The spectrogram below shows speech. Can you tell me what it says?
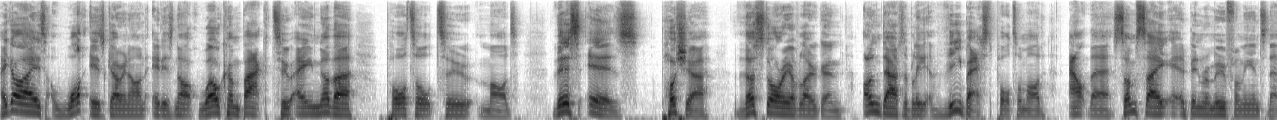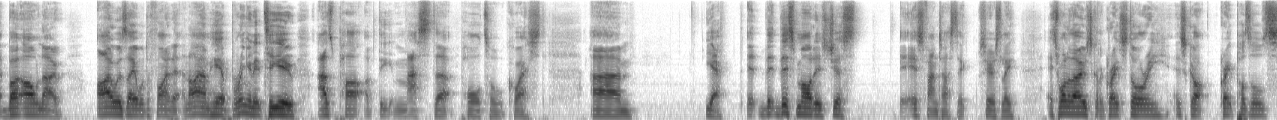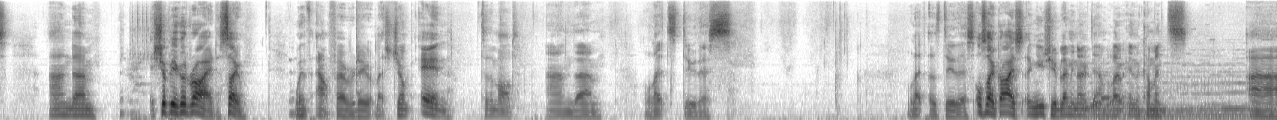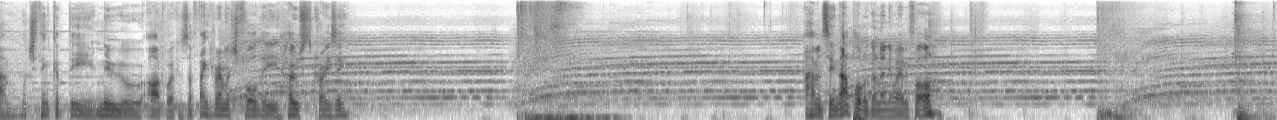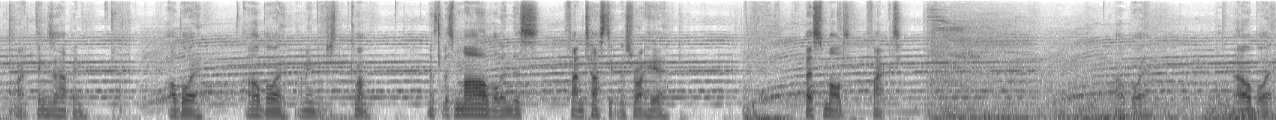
Hey guys, what is going on? It is Nock. Welcome back to another Portal 2 mod. This is Pusher, the story of Logan, undoubtedly the best Portal mod out there. Some say it had been removed from the internet, but oh no, I was able to find it, and I am here bringing it to you as part of the Master Portal quest. Um, yeah, it, th this mod is just it's fantastic. Seriously, it's one of those. Got a great story. It's got great puzzles, and um, it should be a good ride. So, without further ado, let's jump in to the mod and um, let's do this. Let us do this. Also, guys on YouTube, let me know down below in the comments um, what you think of the new artwork and stuff. Thank you very much for the host, Crazy. I haven't seen that portal gun anywhere before. Alright, things are happening. Oh boy. Oh boy. I mean, just come on. Let's let's marvel in this fantasticness right here. Best mod, fact. Oh boy. Oh boy.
